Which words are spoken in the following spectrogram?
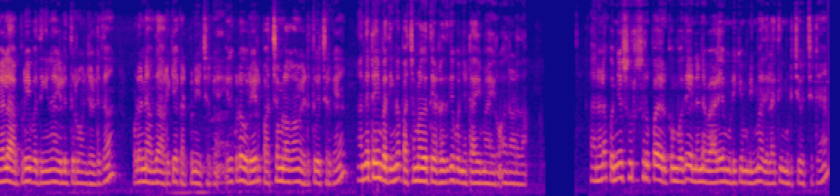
வேலை அப்படியே பார்த்திங்கன்னா இழுத்துருவோம்னு சொல்லிட்டு தான் உடனே வந்து அவரைக்காய் கட் பண்ணி வச்சுருக்கேன். இது கூட ஒரே ஒரு பச்சை மிளகாவும் எடுத்து வச்சுருக்கேன். அந்த டைம் பார்த்திங்கன்னா பச்சை மிளகா தேடுறதுக்கு கொஞ்சம் டைம் ஆயிரும். அதனால தான் அதனால் கொஞ்சம் சுறுசுறுப்பாக இருக்கும்போது என்னென்ன வேலையை முடிக்க முடியுமோ அது எல்லாத்தையும் முடிச்சு வச்சுட்டேன்.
